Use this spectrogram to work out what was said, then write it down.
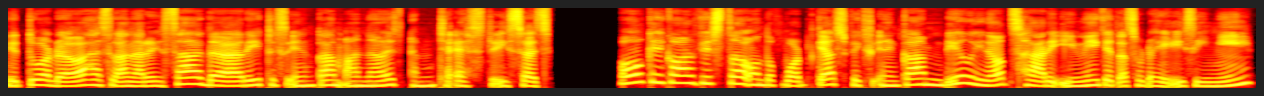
Itu adalah hasil analisa dari Fixed Income Analyst MCS Research. Oke, kawan Vista, untuk podcast Fixed Income Daily Notes hari ini kita sudah di sini.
